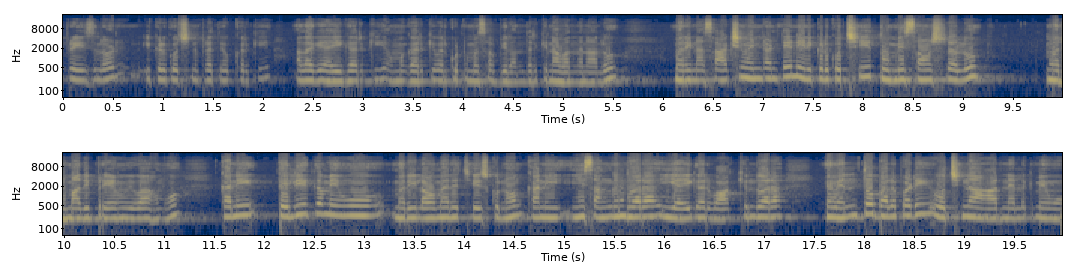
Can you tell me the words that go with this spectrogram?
ప్రైజ్లో ఇక్కడికి వచ్చిన ప్రతి ఒక్కరికి అలాగే అయ్యగారికి అమ్మగారికి వారి కుటుంబ సభ్యులందరికీ నా వందనాలు. మరి నా సాక్ష్యం ఏంటంటే నేను ఇక్కడికి వచ్చి తొమ్మిది సంవత్సరాలు మరి మాది ప్రేమ వివాహము. కానీ తెలియక మేము మరి లవ్ మ్యారేజ్ చేసుకున్నాం. కానీ ఈ సంఘం ద్వారా ఈ అయ్యగారి వాక్యం ద్వారా మేము ఎంతో బలపడి వచ్చిన ఆరు నెలలకి మేము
